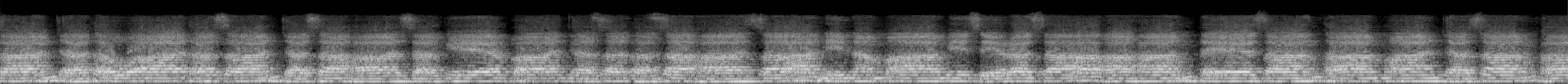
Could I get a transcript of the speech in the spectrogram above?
สันจะทวาทสันจะสหัสเกปัญจะสตสหัสสานินามามิสิรสาอาหันเตสังธรรมันจะสังขั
